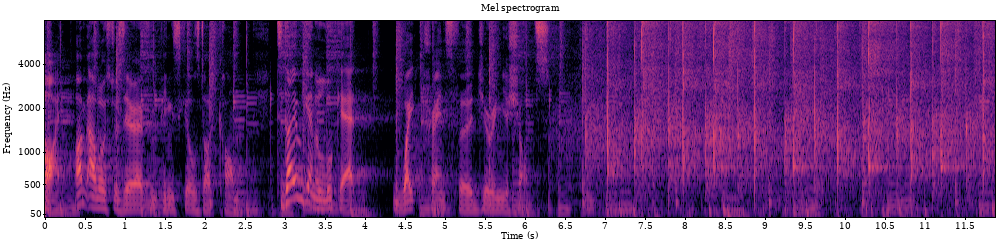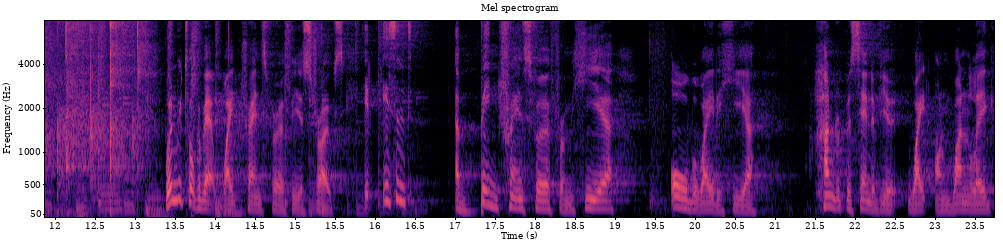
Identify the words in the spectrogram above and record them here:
Hi, I'm Alois Rosario from pingskills.com. Today we're going to look at weight transfer during your shots. When we talk about weight transfer for your strokes, it isn't a big transfer from here all the way to here, 100% of your weight on one leg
